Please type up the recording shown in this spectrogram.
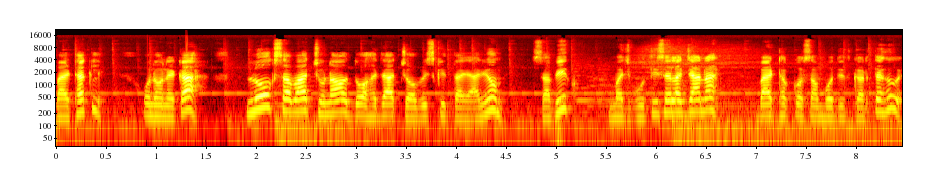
बैठक ली। उन्होंने कहा, लोकसभा चुनाव 2024 की तैयारियों में सभी को मजबूती से लग जाना है। बैठक को संबोधित करते हुए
